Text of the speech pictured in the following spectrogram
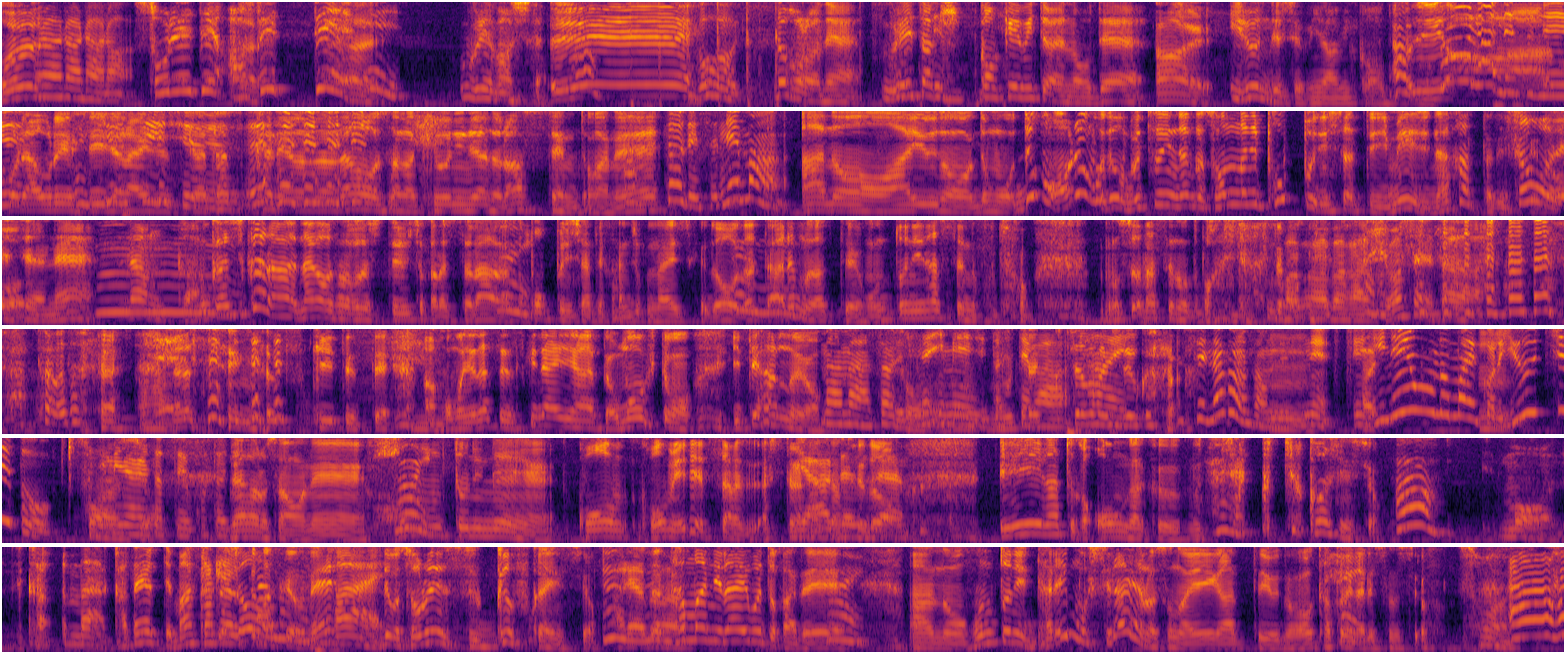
それで焦って、はい売れました。えすごい。だからね売れたきっかけみたいのでい。いるんですよ南川君。そうなんですね。これは嬉しいじゃないですか。確かにあの 長尾さんが急にねあのラッセンとかね。そうですね。まあ。あのああいうのでもでもあれもでも別になんかそんなにポップにしたっていうイメージなかったですけど。そうですよね。なんか。昔から長尾さんのこと知ってる人からしたら、ポップにしたって感じもないですけど、だってあれもだって本当にラッセンのことものすごいラッセンのことバカにしてますもんバカバカしましたねただ。ただただラッセンが好きって言って、あほんまにラッセン好きなんやって思う人もいてはんのよ。まあまあそうですねイメージとしては。むちゃくちゃバカにしてるから。はい。そして長野さんはですね、えはい。2年ほど前から YouTube を始められたということで。長野さんはね本当にねこうこう見えてって言ったら知ってる話なんですけど映画とか音楽むちゃくちゃ詳しいんですよ。あもうかまあ偏ってますけど。偏ってますけどね、はい、でもそれすっごい深いんですよ。ありがとうございます。たまにライブとかで、はい。あの本当に誰も知らんやろその映画っていうのを例えたりするんですよ。そうなんですあ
